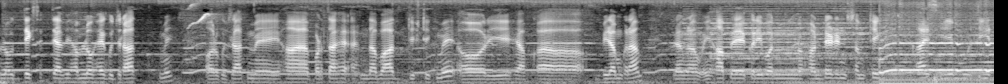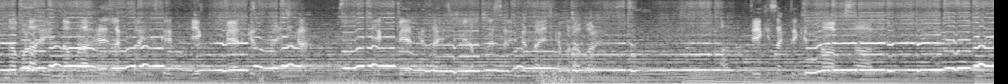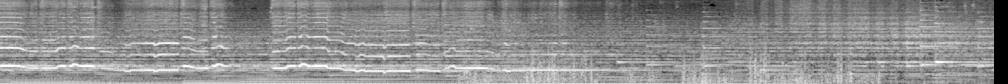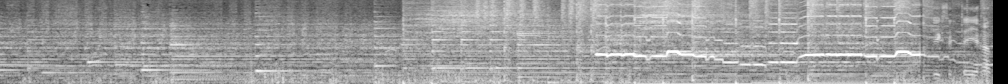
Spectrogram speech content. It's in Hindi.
लोग देख सकते हैं, अभी हम लोग हैं गुजरात में और गुजरात में यहाँ पड़ता है अहमदाबाद डिस्ट्रिक्ट में और ये है आपका विरमग्राम विरमग्राम यहाँ पे करीबन हंड्रेड एंड समथिंग ये मूर्ति इतना बड़ा है, इतना बड़ा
